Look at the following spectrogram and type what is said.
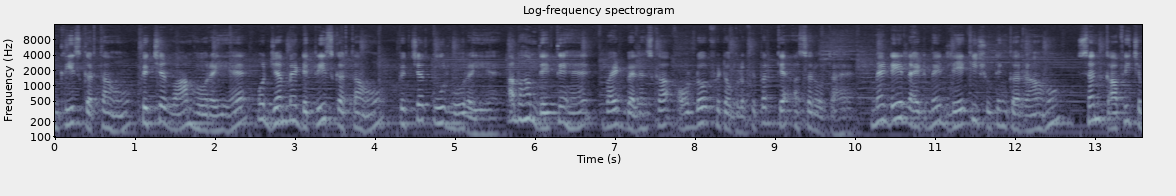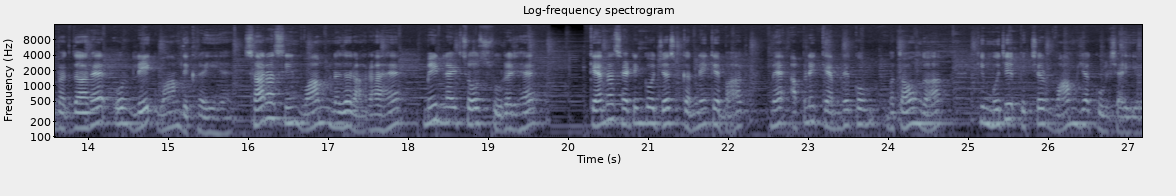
इंक्रीज करता हूँ पिक्चर वार्म हो रही है और जब मैं डिक्रीज करता हूँ पिक्चर कूल हो रही है। अब हम देखते हैं वाइट बैलेंस का आउटडोर फोटोग्राफी पर क्या असर होता है। मैं डे लाइट में लेक की शूटिंग कर रहा हूँ। सन काफ़ी चमकदार है और लेक वार्म दिख रही है। सारा सीन वार्म नज़र आ रहा है। मेन लाइट सोर्स सूरज है। कैमरा सेटिंग को जस्ट करने के बाद मैं अपने कैमरे को बताऊँगा कि मुझे पिक्चर वार्म या कूल चाहिए।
